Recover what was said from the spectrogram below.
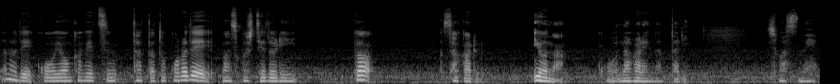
なのでこう4ヶ月経ったところで、まあ、少し手取りが下がるようなこう流れになったりしますね。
